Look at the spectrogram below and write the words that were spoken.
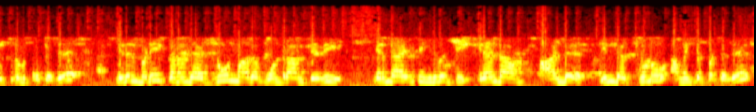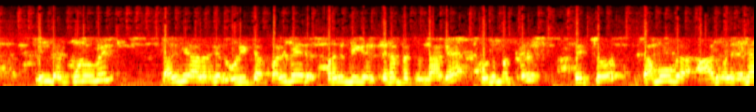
உத்தரவிட்டிருந்தது இதன்படி கடந்த ஜூன் மாதம் ஒன்றாம் தேதி இரண்டாயிரத்தி இருபத்தி இரண்டாம் ஆண்டு இந்த குழு அமைக்கப்பட்டது. இந்த குழுவில் கல்வியாளர்கள் உள்ளிட்ட பல்வேறு பிரதிநிதிகள் இடம்பெற்றிருந்தாங்க. பொதுமக்கள் பெற்றோர் சமூக ஆர்வலர் என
